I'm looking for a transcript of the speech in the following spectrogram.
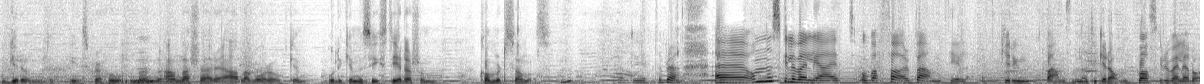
grundinspiration. Men annars så är det alla våra olika, olika musikstilar som kommer tillsammans. Mm. Det är jättebra. Eh, om ni skulle välja ett och vara förband till ett grymt band som ni tycker om, vad skulle du välja då?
